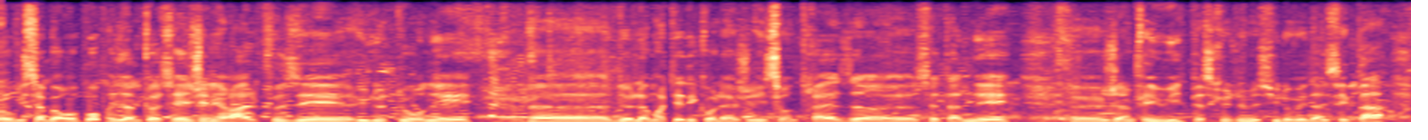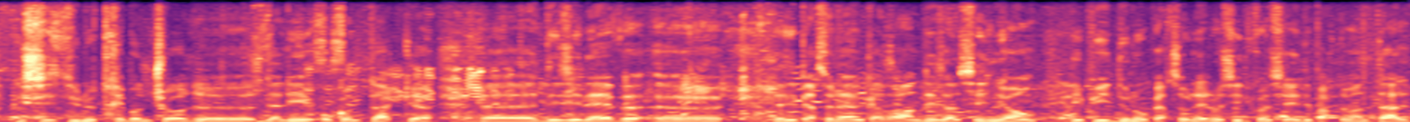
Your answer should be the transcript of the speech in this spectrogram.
Augustin Boropo, président du conseil général, faisait une tournée de la moitié des collèges. Ils sont 13 euh, cette année. Euh, J'en fais 8 parce que je me suis levé dans ces pas, c'est une très bonne chose euh, d'aller au contact euh, des élèves, euh, des personnels encadrants, des enseignants et puis de nos personnels aussi du conseil départemental,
